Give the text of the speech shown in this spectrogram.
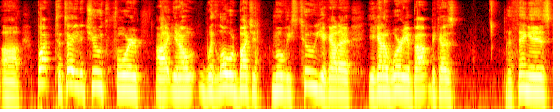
Uh, but to tell you the truth, for uh, you know, with lower budget movies too, you gotta you gotta worry about because the thing is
